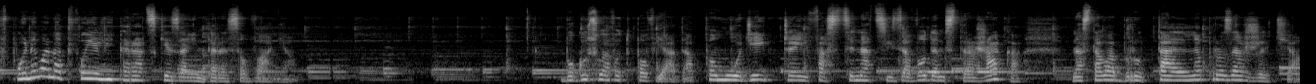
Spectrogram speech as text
wpłynęła na Twoje literackie zainteresowania? Bogusław odpowiada: Po młodzieńczej fascynacji zawodem strażaka nastała brutalna proza życia.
